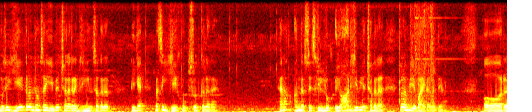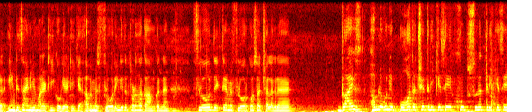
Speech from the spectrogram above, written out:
मुझे ये कलर जो सा ये भी अच्छा लग रहा है, ग्रीन सा कलर, ठीक है? वैसे ये खूबसूरत कलर है। है ना? अंदर से इसकी लुक, यार, ये भी अच्छा कलर है। चलो हम ये बाय कर लेते हैं। और इन डिज़ाइन भी हमारा ठीक हो गया, ठीक है? अब हमें फ्लोरिंग की तरफ़ थोड़ा सा काम करना है। फ्लोर देखते हैं हमें फ्लोर कौन सा अच्छा लग रहा है। गाइस हम लोगों ने बहुत अच्छे तरीके से, खूबसूरत तरीके से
